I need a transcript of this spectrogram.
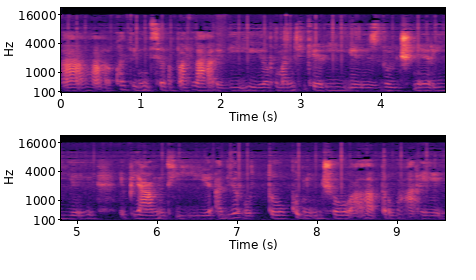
Uh, quando iniziano a parlare di romanticherie, sdolcinerie e pianti a dirotto, comincio a provare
